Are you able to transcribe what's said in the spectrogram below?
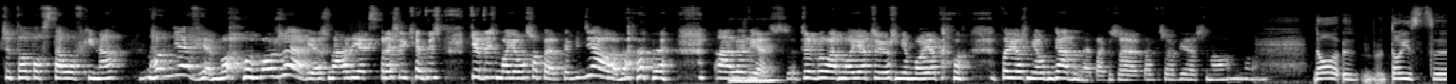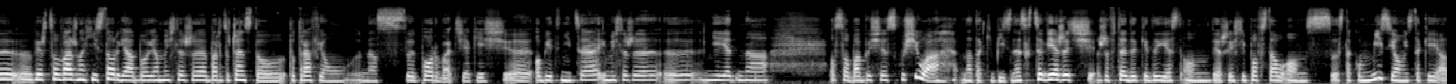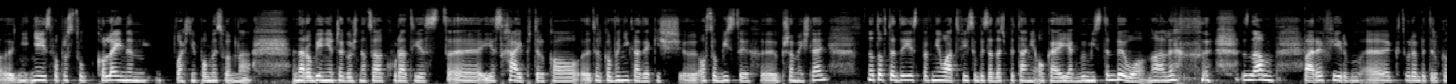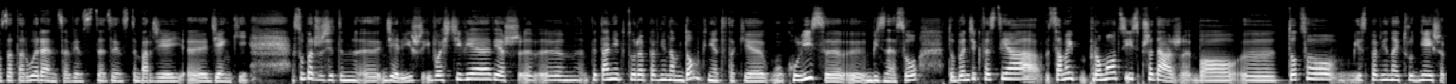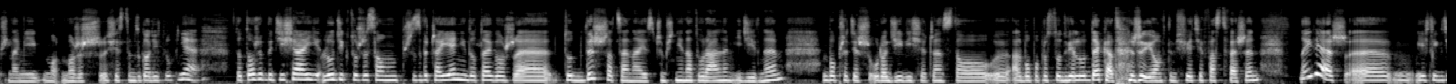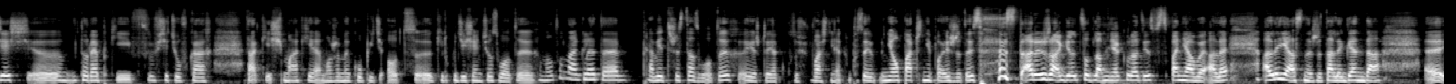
Czy to powstało w Chinach? No nie wiem, mo, może wiesz, na AliExpressie kiedyś, kiedyś moją szoperkę widziałam, ale, ale mhm. wiesz, czy była moja, czy już nie moja, to, to już nie odgadnę, także, także wiesz, no, no. No, y, to jest, y, wiesz co, ważna historia, bo ja myślę, że bardzo często potrafią nas porwać jakieś y, obietnice i myślę, że nie jedna osoba by się skusiła na taki biznes. Chcę wierzyć, że wtedy, kiedy jest on, wiesz, jeśli powstał on z, z taką misją i z takiej, nie jest po prostu kolejnym właśnie pomysłem na, na robienie czegoś, na co akurat jest, e, jest hype, tylko, tylko wynika z jakichś e, osobistych e, przemyśleń, no to wtedy jest pewnie łatwiej sobie zadać pytanie, ok, jakby mi z tym było, no ale znam parę firm, które by tylko zatarły ręce, więc, więc tym bardziej dzięki. Super, że się tym dzielisz i właściwie, wiesz, pytanie, które pewnie nam domknie te takie kulisy biznesu, to będzie kwestia samej promocji i sprzedaży, bo to, co jest pewnie najtrudniejsze, przynajmniej możesz się z tym zgodzić lub nie, to to, żeby dzisiaj ludzi, którzy są przyzwyczajeni do tego, że to wyższa cena jest czymś nienaturalnym i dziwnym, bo przecież urodzili się często y, albo po prostu od wielu dekad żyją w tym świecie fast fashion, no i wiesz, e, jeśli gdzieś e, torebki w, w sieciówkach takie śmakie możemy kupić od e, kilkudziesięciu złotych, no to nagle te prawie 300 zł. Jeszcze jak ktoś właśnie, jak sobie nieopatrznie powiesz, że to jest stary żagiel, co dla mnie akurat jest wspaniałe, ale, ale jasne, że ta legenda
